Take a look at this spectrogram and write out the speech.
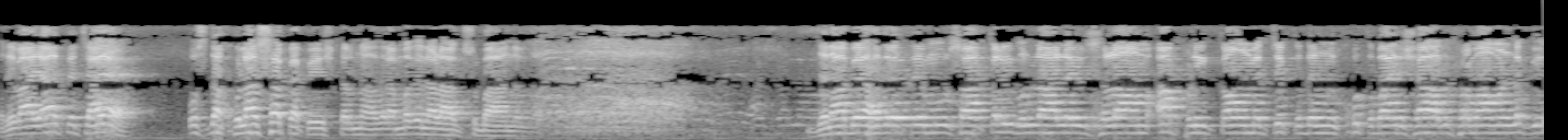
روایات چاہے اس دا خلاصہ پہ پیش کرنا حضرت مدن سبحان اللہ۔ جناب حضرت موسا کلیم اللہ علیہ السلام اپنی قوم چک دن خطبہ ارشاد فرماو لگے۔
